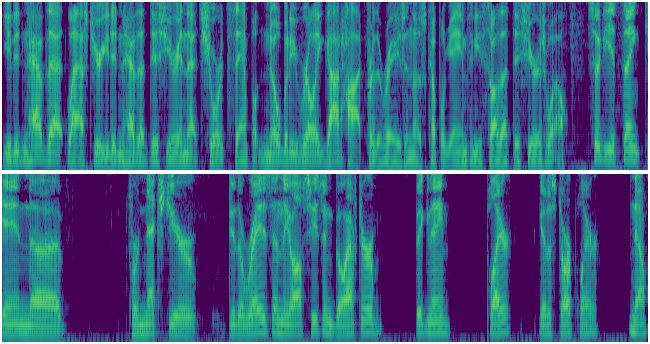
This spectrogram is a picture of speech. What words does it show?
You didn't have that last year. You didn't have that this year in that short sample. Nobody really got hot for the Rays in those couple games, and you saw that this year as well. So, do you think in uh, for next year, do the Rays in the offseason go after a big name player, get a star player? No,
